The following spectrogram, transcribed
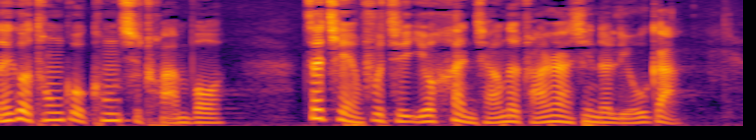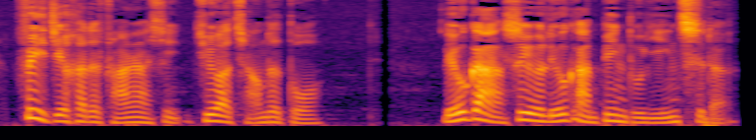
能够通过空气传播，在潜伏期有很强的传染性的流感、肺结核的传染性就要强得多。流感是由流感病毒引起的，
